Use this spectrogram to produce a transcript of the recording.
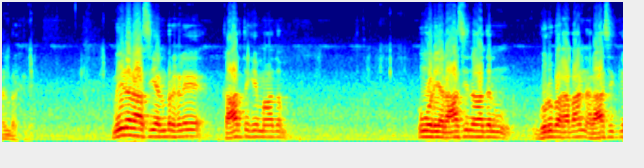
அன்பர்களே. மீனராசி அன்பர்களே கார்த்திகை மாதம். உங்களுடைய ராசிநாதன் குரு பகவான் ராசிக்கு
